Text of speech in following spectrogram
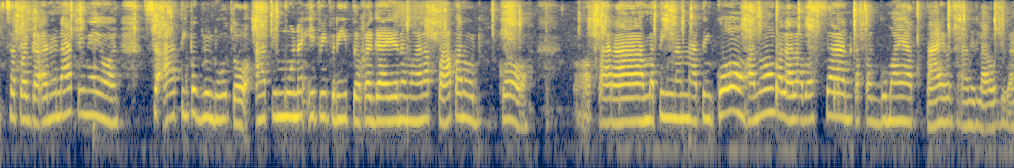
sa pag-ano natin ngayon, sa ating pagluluto, atin munang ipiprito kagaya ng mga napapanood ko. O, para matingnan natin kung ano ang kalalabasan kapag gumaya tayo sa kanila, o, di ba?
